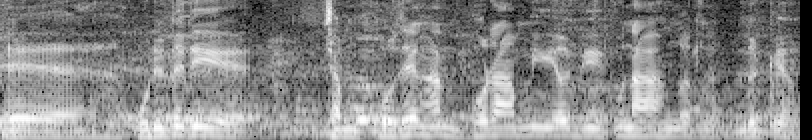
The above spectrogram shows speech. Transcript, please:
예, 우리들이 참 고생한 보람이 여기 있구나 한 것을 느껴요.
